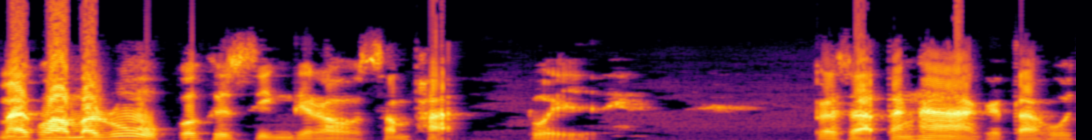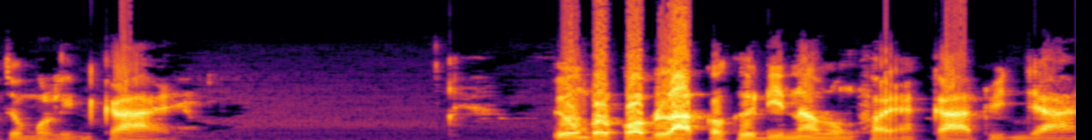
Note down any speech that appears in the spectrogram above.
หมายความว่ารูปก็คือสิ่งที่เราสัมผัสด้วย ประสาททั้งห้าคือตาหูจมูกลิ้นกายองค์ประกอบหลักก็คือดินน้ำลมไฟอากาศวิญญาณ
